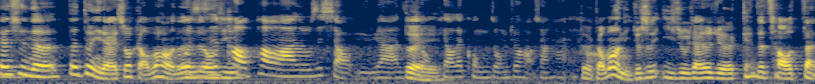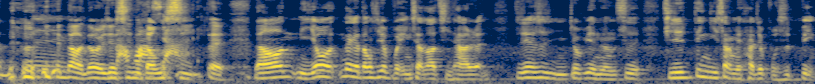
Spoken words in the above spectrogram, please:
但是呢，但对你来说，搞不好那东西只是，泡泡啊，如果是小鱼啊，这对种飘在空中，就好像还好。对，搞不好你就是艺术家，就觉得干这超赞的，对。一天到晚都有一些新的东西对，然后你又那个东西又不会影响到其他人，这件事情就变成是，其实定义上面它就不是病，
